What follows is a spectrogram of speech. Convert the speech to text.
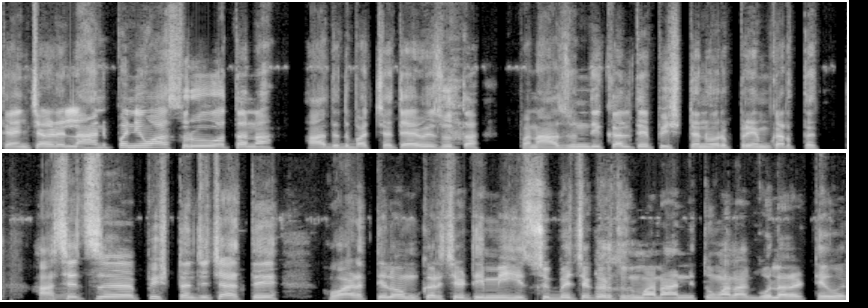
त्यांच्याकडे लहानपणी वासरू होता ना आदत बच्चा त्यावेळेस होता पण अजून देखील ते पिस्टनवर प्रेम करतात. असेच पिष्टनचे पिस्टनचे चाहते वाढतील ओमकर शेठी मी हीच शुभेच्छा करतो तुम्हाला आणि तुम्हाला गोलाला ठेवल.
